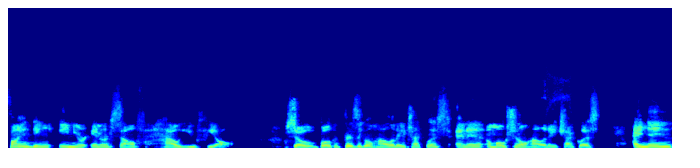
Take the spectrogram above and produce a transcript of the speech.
finding in your inner self how you feel so both a physical holiday checklist and an emotional holiday checklist. And then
